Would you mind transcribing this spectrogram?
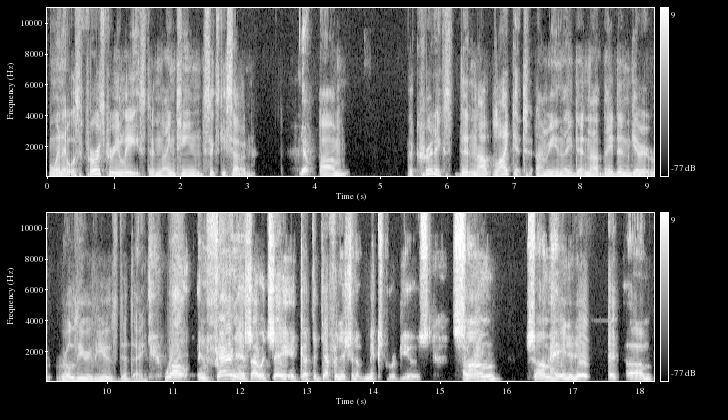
when it was first released in 1967. Yep. Um, the critics did not like it. I mean, they did not they didn't give it rosy reviews, did they? Well, in fairness, I would say it got the definition of mixed reviews. Some okay. some hated it. Um,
